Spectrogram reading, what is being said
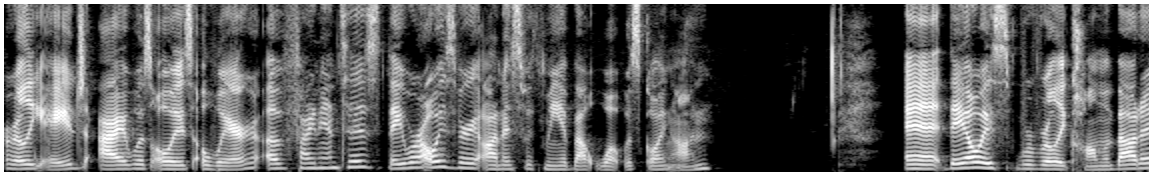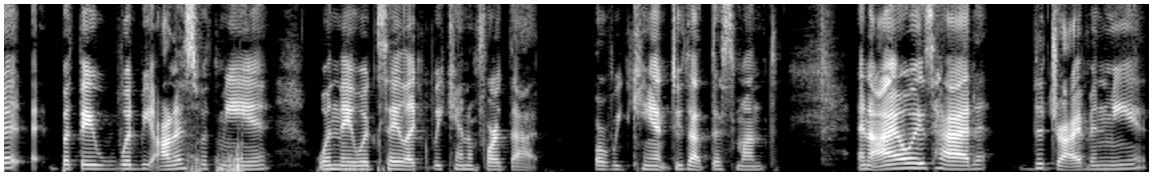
early age, I was always aware of finances. They were always very honest with me about what was going on. And they always were really calm about it, but they would be honest with me when they would say, like, we can't afford that or we can't do that this month. And I always had the drive in me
